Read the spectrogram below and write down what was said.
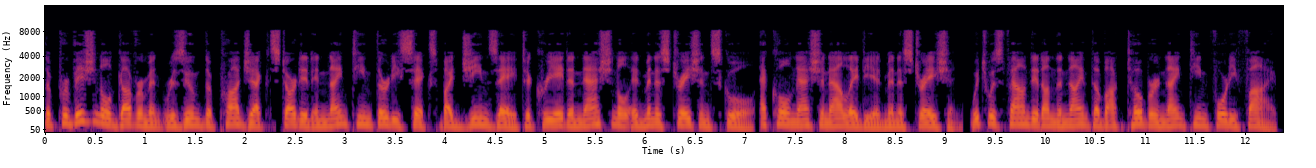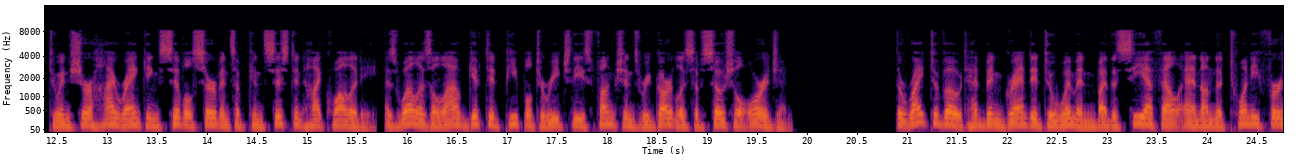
The provisional government resumed the project started in 1936 by Jean Zay to create a national administration school École nationale d'administration, which was founded on 9 October 1945, to ensure high-ranking civil servants of consistent high quality, as well as allow gifted people to reach these functions regardless of social origin. The right to vote had been granted to women by the CFLN on 21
